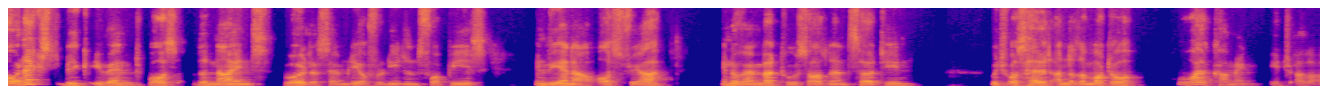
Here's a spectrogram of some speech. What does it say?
Our next big event was the ninth World Assembly of Religions for Peace in Vienna, Austria, in November 2013, which was held under the motto welcoming each other.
